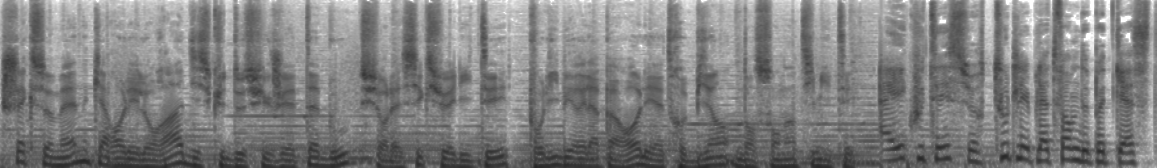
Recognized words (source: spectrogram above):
Chaque semaine, Carole et Laura discutent de sujets tabous sur la sexualité pour libérer la parole et être bien dans son intimité. À écouter sur toutes les plateformes de podcast.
